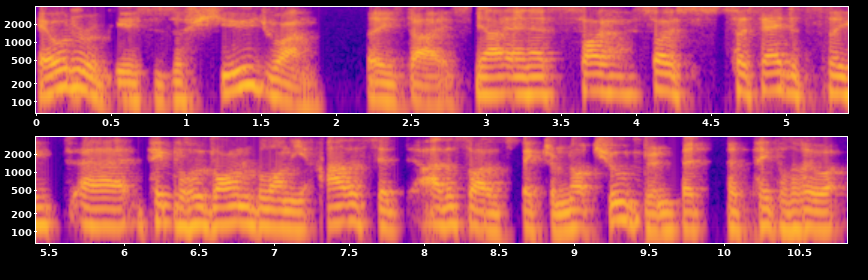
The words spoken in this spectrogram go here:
Elder abuse is a huge one these days. You know, and it's so so so sad to see uh, people who are vulnerable on the other set, other side of the spectrum, not children, but but people who are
